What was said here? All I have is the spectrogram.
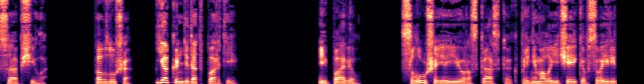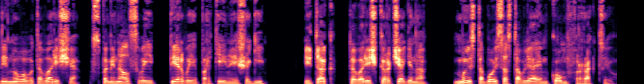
сообщила. «Павлуша, я кандидат партии». И Павел, слушая ее рассказ, как принимала ячейка в свои ряды нового товарища, вспоминал свои первые партийные шаги. Итак, товарищ Корчагина, мы с тобой составляем комфракцию,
